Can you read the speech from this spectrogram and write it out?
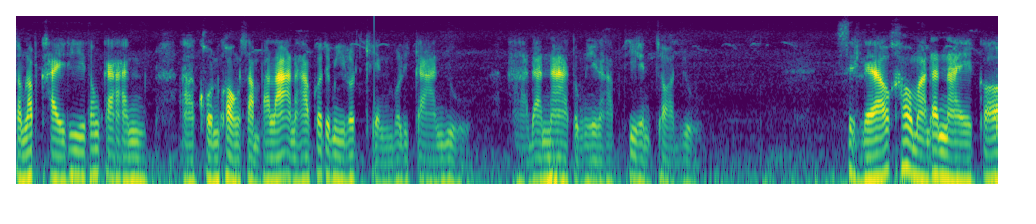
สำหรับใครที่ต้องการขนของสัมภาระนะครับ ก็จะมีรถเข็นบริการอยู่ด้านหน้าตรงนี้นะครับ ที่เห็นจอดอยู่ เสร็จแล้วเข้ามาด้านในก็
